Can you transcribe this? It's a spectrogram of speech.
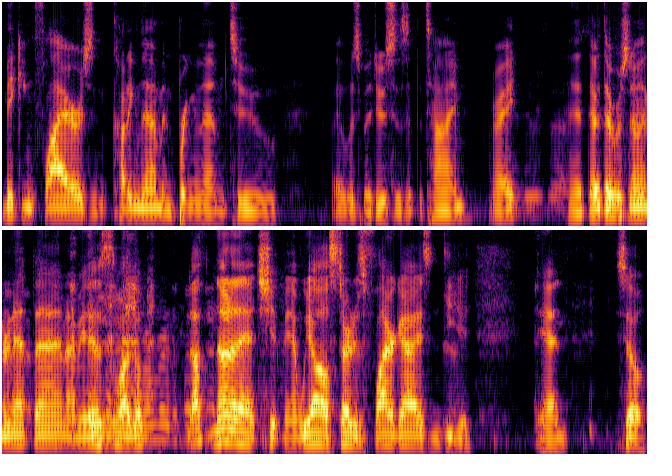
making flyers and cutting them and bringing them to it was Medusa's at the time, right? Yeah, There, there was no internet then. I mean, this is why nothing, none of that shit, man. We all started as flyer guys and DJ, and so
